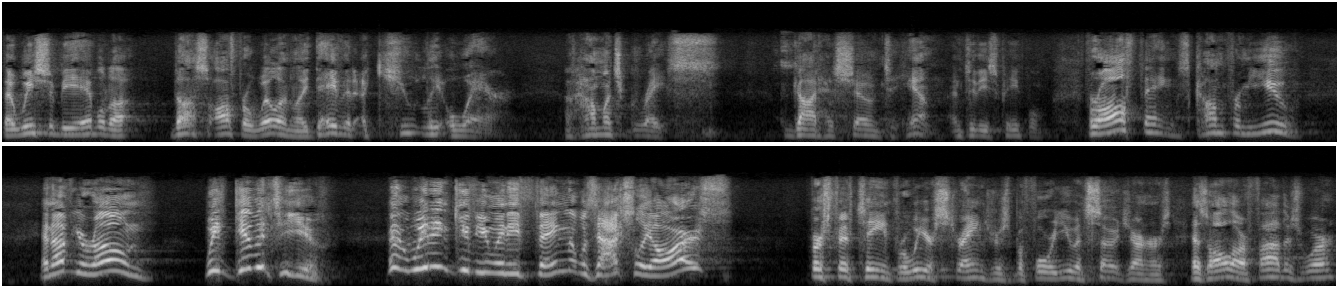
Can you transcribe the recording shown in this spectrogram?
That we should be able to thus offer willingly. David acutely aware of how much grace God has shown to him and to these people. For all things come from you, and of your own we've given to you. We didn't give you anything that was actually ours. Verse 15, for we are strangers before you and sojourners, as all our fathers were.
